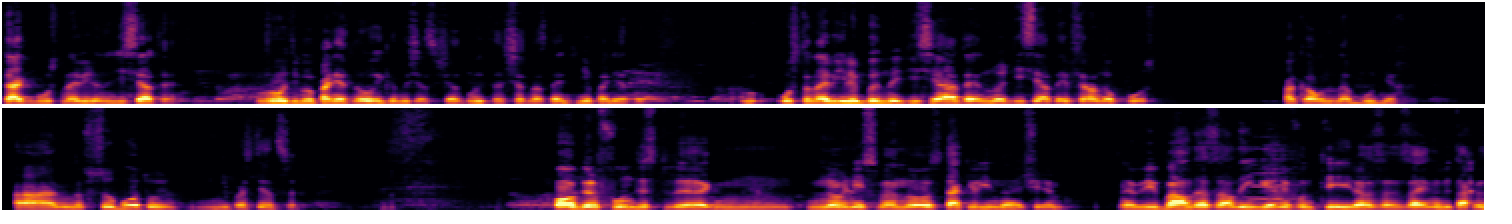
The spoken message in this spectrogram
так бы установили на десятое. Вроде бы понятная логика, но сейчас, сейчас будет, сейчас настанет непонятно. Установили бы на десятое, но десятое все равно пост, пока он на буднях. А в субботу не постятся. Оберфундест, но несмотря так или иначе, Вибалда зал ингели фунтейра за зайн витахра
